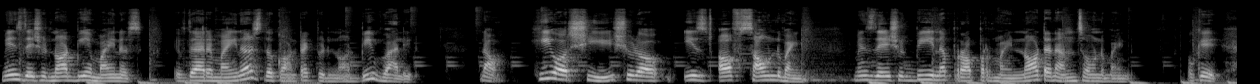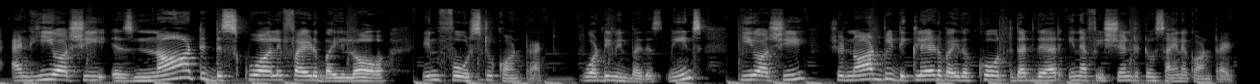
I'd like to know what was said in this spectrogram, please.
Means they should not be a minors. If they are a minors, the contract will not be valid. Now, he or she should have, is of sound mind. Means they should be in a proper mind, not an unsound mind. Okay, and he or she is not disqualified by law in force to contract. What do you mean by this? Means he or she should not be declared by the court that they are inefficient to sign a contract.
